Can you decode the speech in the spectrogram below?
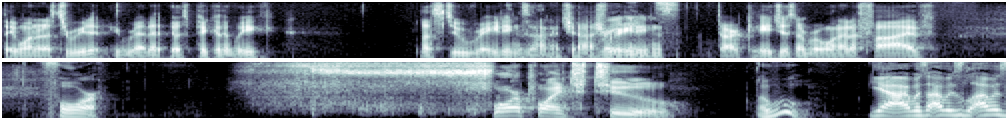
they wanted us to read it. We read it. It was pick of the week. Let's do ratings on it, Josh. Ratings. Ratings. Dark Ages number one out of five. Four. Four point two. Ooh. Yeah, I was I was I was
